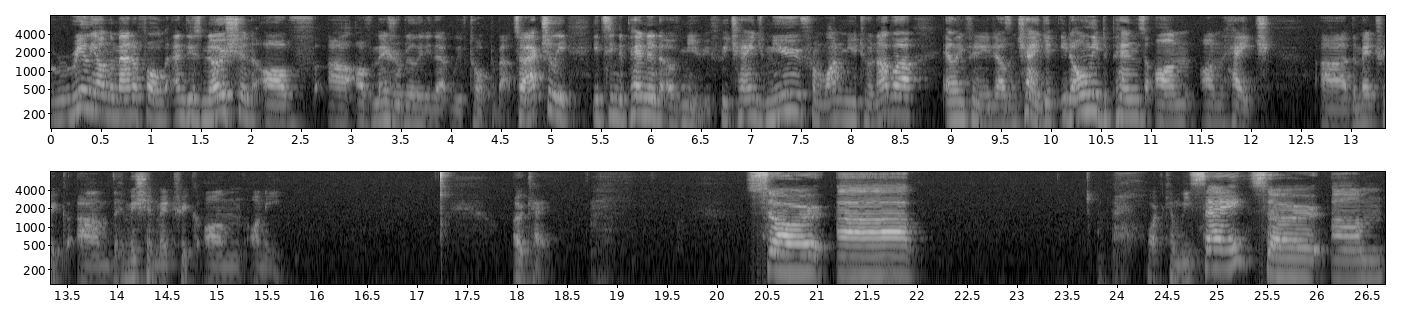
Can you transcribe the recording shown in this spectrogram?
really on the manifold and this notion of, uh, of measurability that we've talked about. So actually, it's independent of mu. If we change mu from one mu to another, L infinity doesn't change. It, it only depends on, on H, uh, the metric, um, the Hermitian metric on, on E. Okay. So, uh, what can we say? So, um,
